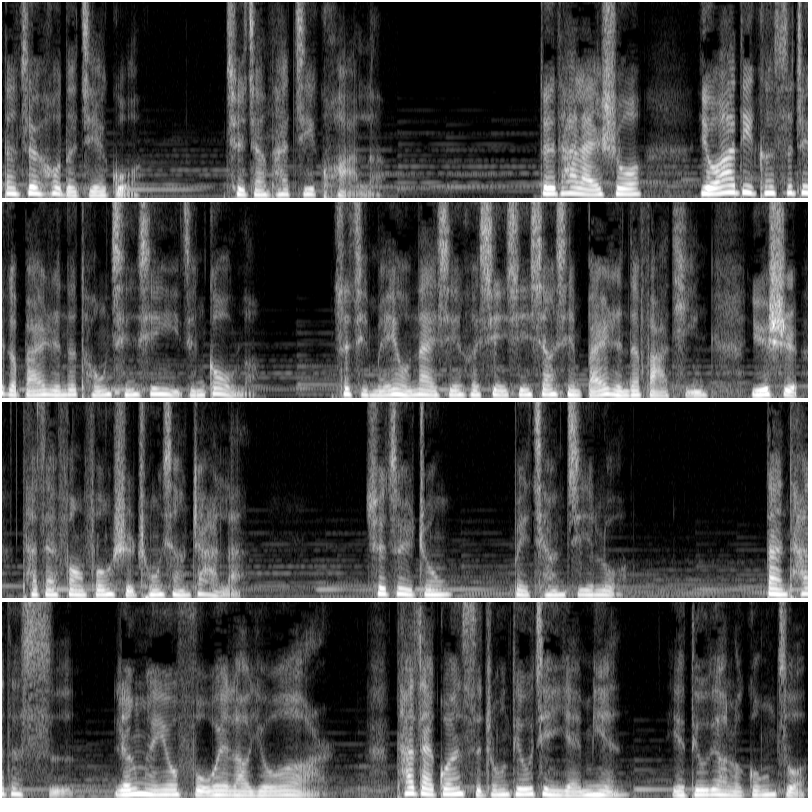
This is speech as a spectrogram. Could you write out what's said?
但最后的结果，却将他击垮了。对他来说，有阿蒂克斯这个白人的同情心已经够了，自己没有耐心和信心相信白人的法庭，于是他在放风时冲向栅栏，却最终被枪击落。但他的死。仍没有抚慰老尤厄尔，他在官司中丢尽颜面，也丢掉了工作。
